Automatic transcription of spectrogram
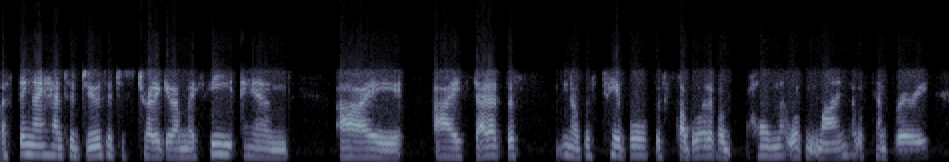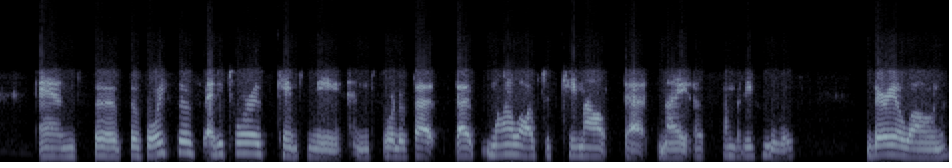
a thing I had to do to just try to get on my feet, and I I sat at this you know this table, this sublet of a home that wasn't mine, that was temporary. And the the voice of Eddie Torres came to me, and sort of that that monologue just came out that night of somebody who was very alone,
